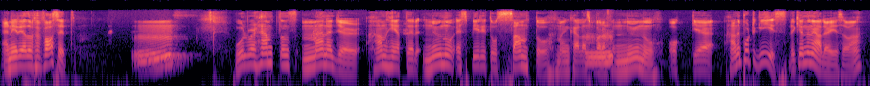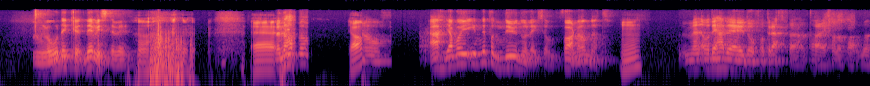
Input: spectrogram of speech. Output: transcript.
Är ni redo för facit? Mm. Wolverhamptons manager, han heter Nuno Espirito Santo, men kallas mm. bara för Nuno. Och eh, han är portugis, det kunde ni aldrig gissa va? Jo, det, det visste vi. eh, men han, ja. ja. Jag var ju inne på Nuno liksom, förnamnet. Men, och det hade jag ju då fått rätt för antar jag i sådana fall. Men...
